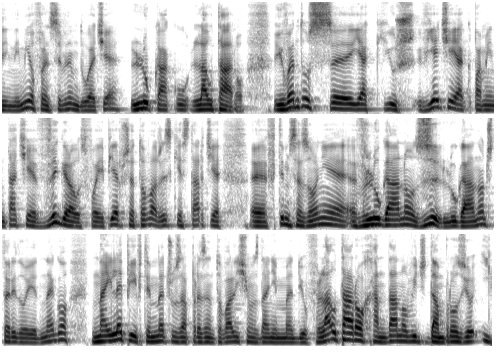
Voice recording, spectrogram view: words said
innymi ofensywnym duecie Lukaku-Lautaro. Juventus, e, jak już wiecie, jak pamiętacie, wygrał swoje pierwsze towarzyskie starcie e, w tym sezonie w Lugano z Lugano 4 do 1. Najlepiej w tym meczu zaprezentowali się zdaniem mediów Lautaro, Handanovic, D'Ambrosio i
